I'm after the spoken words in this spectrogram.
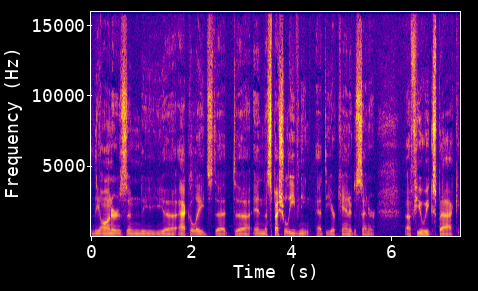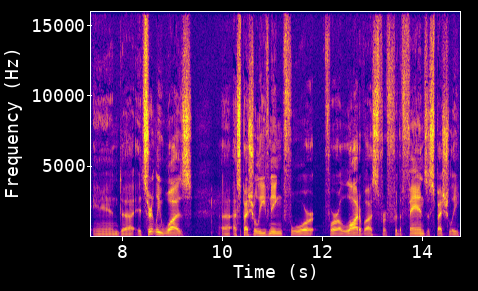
the honors and the uh, accolades that uh, and a special evening at the Air Canada Centre a few weeks back, and it certainly was a special evening for for a lot of us, for for the fans especially.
